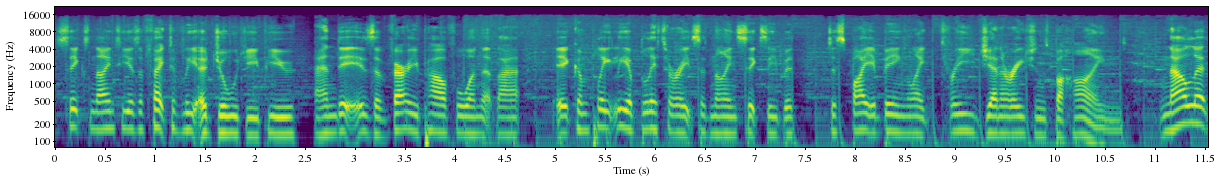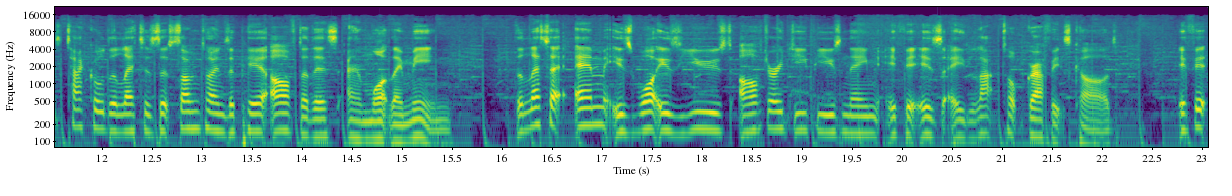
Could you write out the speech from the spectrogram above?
690 is effectively a dual GPU, and it is a very powerful one at that. It completely obliterates the 960 but despite it being like 3 generations behind. Now let's tackle the letters that sometimes appear after this and what they mean. The letter M is what is used after a GPU's name if it is a laptop graphics card. If it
